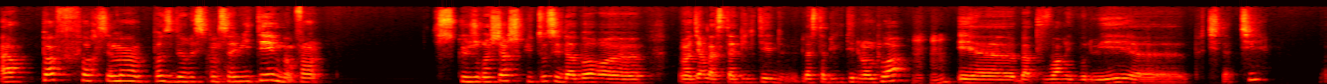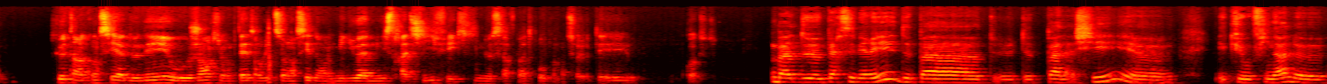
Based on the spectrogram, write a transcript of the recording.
Alors, pas forcément un poste de responsabilité, mais enfin, ce que je recherche plutôt, c'est d'abord, euh, on va dire, la stabilité de, la stabilité de l'emploi Mhm. et bah, pouvoir évoluer petit à petit. Est-ce que tu as un conseil à donner aux gens qui ont peut-être envie de se lancer dans le milieu administratif et qui ne savent pas trop comment s'orienter ou quoi que ce soit? Bah, de persévérer, de pas de, de pas lâcher euh, et qu'au final, euh,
